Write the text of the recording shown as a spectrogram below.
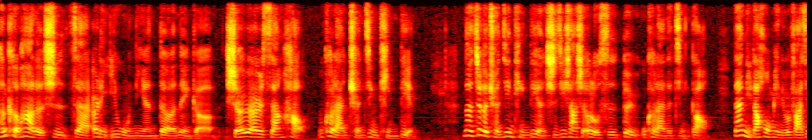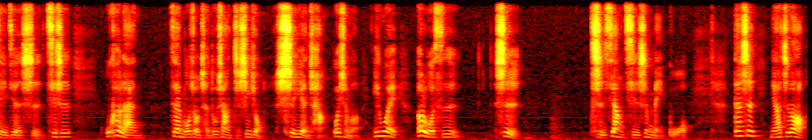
很可怕的是，在二零一五年的那个十二月二十三号，乌克兰全境停电。那这个全境停电实际上是俄罗斯对于乌克兰的警告。但你到后面你会发现一件事，其实乌克兰在某种程度上只是一种试验场。为什么？因为俄罗斯是指向其实是美国，但是你要知道。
